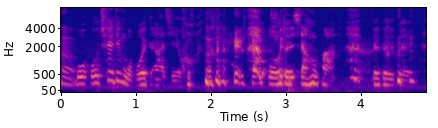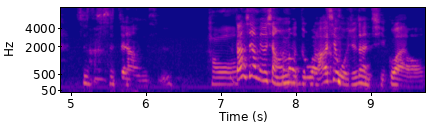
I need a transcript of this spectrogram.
嗯，我我确定我不会跟他结婚。我的想法，对对对，是是这样子。好哦，当下没有想那么多了，而且我觉得很奇怪哦，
